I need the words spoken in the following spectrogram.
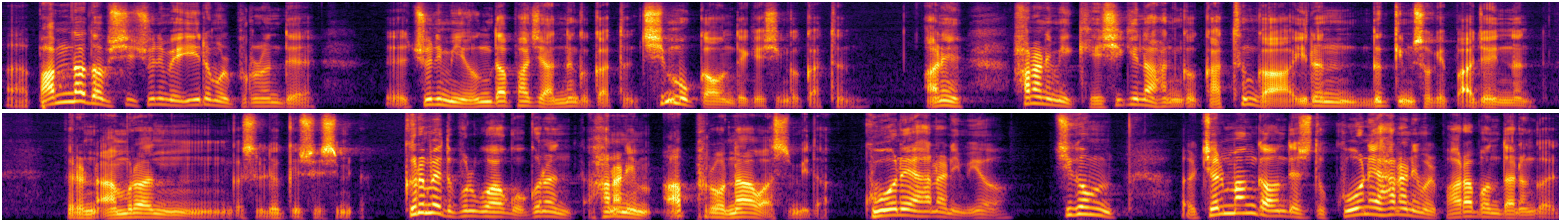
아, 밤낮 없이 주님의 이름을 부르는데 예, 주님이 응답하지 않는 것 같은 침묵 가운데 계신 것 같은 아니 하나님이 계시기나 한 것 같은가 이런 느낌 속에 빠져 있는 그런 암울한 것을 느낄 수 있습니다. 그럼에도 불구하고 그는 하나님 앞으로 나왔습니다. 구원의 하나님이요. 지금 절망 가운데서도 구원의 하나님을 바라본다는 것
